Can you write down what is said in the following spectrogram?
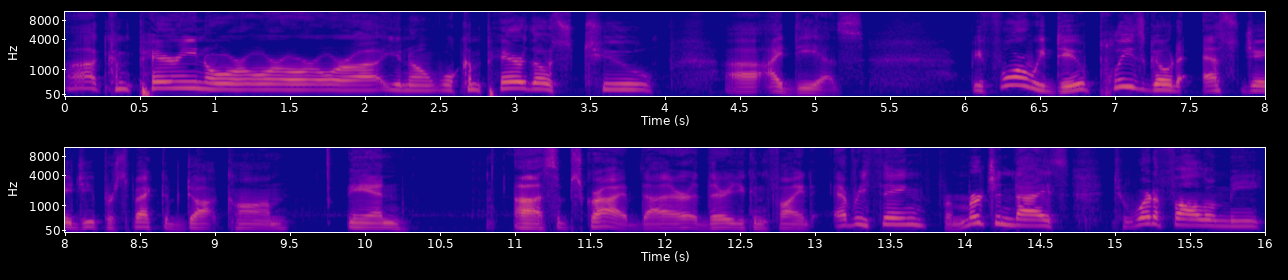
uh, comparing or, or, or, or uh, you know, we'll compare those two uh, ideas. Before we do, please go to sjgperspective.com and uh, subscribe. There, there you can find everything from merchandise to where to follow me,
